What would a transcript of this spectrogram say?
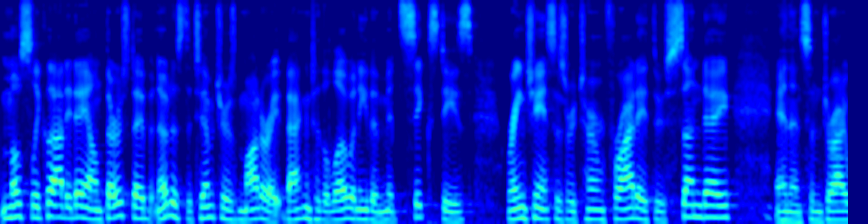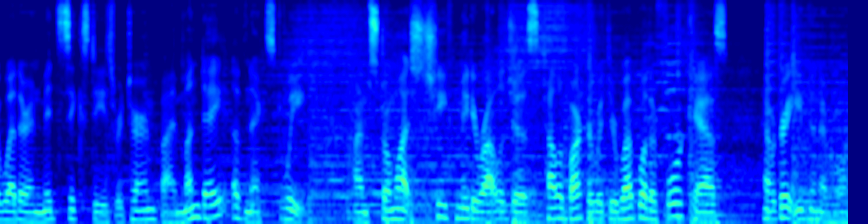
mostly cloudy day on Thursday, but notice the temperatures moderate back into the low and even mid 60s. Rain chances return Friday through Sunday, and then some dry weather in mid 60s return by Monday of next week. I'm Stormwatch Chief Meteorologist Tyler Barker with your web weather forecast. Have a great evening, everyone.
